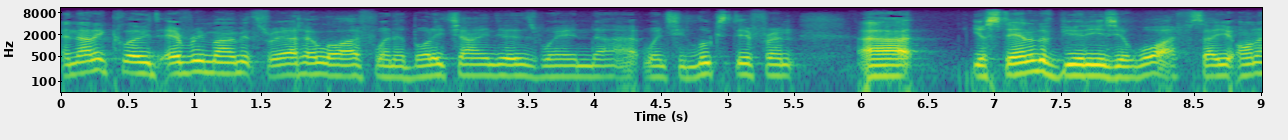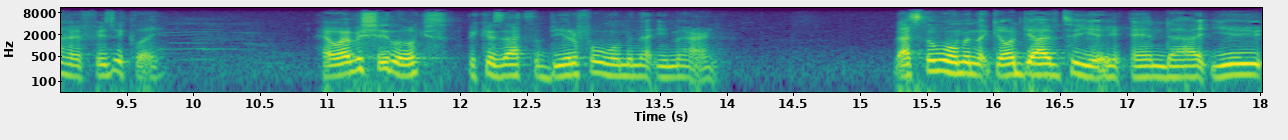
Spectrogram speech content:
And that includes every moment throughout her life when her body changes, when, uh, when she looks different. Uh, your standard of beauty is your wife, so you honour her physically however she looks, because that's the beautiful woman that you married. That's the woman that God gave to you, and uh, you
